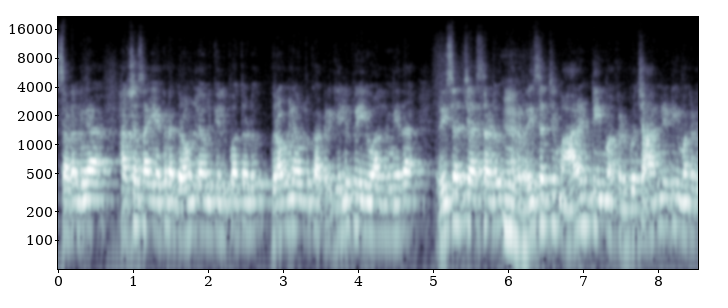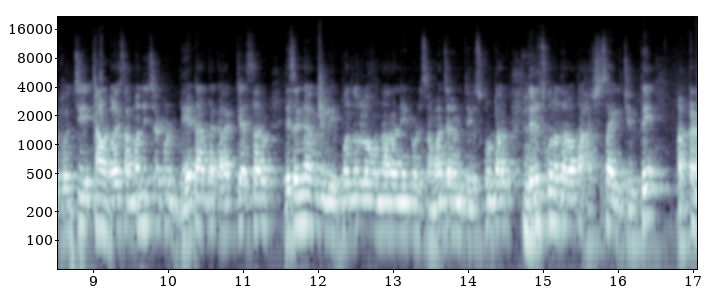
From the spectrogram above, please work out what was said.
సడన్గా హర్ష సాయి అక్కడ గ్రౌండ్ లెవెల్కి వెళ్ళిపోతాడు గ్రౌండ్ లెవెల్కు అక్కడికి వెళ్ళిపోయి వాళ్ళ మీద రీసెర్చ్ చేస్తాడు అక్కడ రీసెర్చ్ ఆర్ఎన్ టీం అక్కడికి వచ్చి ఆర్ఎన్ టీం అక్కడికి వచ్చి. వాళ్ళకి సంబంధించినటువంటి డేటా అంతా కలెక్ట్ చేస్తారు. నిజంగా వీళ్ళు ఇబ్బందుల్లో ఉన్నారు అనేటువంటి సమాచారం తెలుసుకుంటారు తెలుసుకున్న తర్వాత హర్ష సాయికి చెప్తే అక్కడ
